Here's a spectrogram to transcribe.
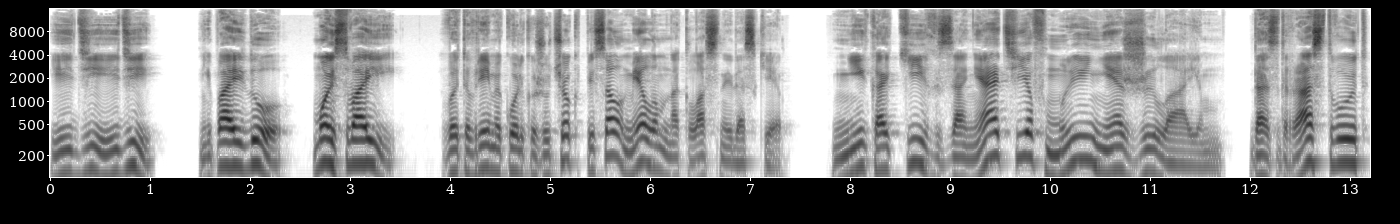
«Иди, иди». «Не пойду. Мой свои». В это время Колька Жучок писал мелом на классной доске. «Никаких занятий мы не желаем. Да здравствует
